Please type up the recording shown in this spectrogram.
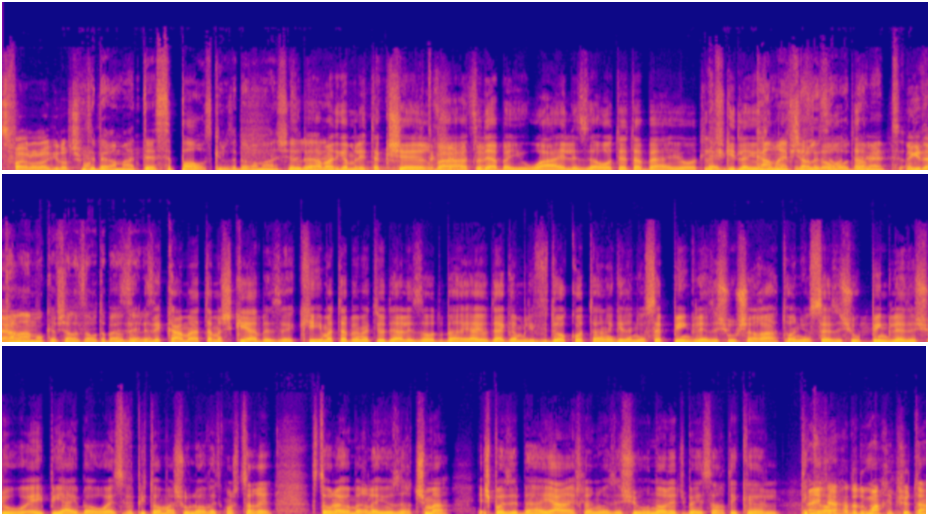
file או להגיד לו תשמע זה ברמת support, כאילו זה ברמה של... זה ברמת גם לתקשר, אתה יודע, ב-UI, לזהות את הבעיות, להגיד ל user כמה אפשר לזהות. באמת? היה- כמה עמוק אפשר לזהות את הבעיות זה, האלה? זה כמה אתה משקיע בזה, כי אם אתה באמת יודע לזהות בעיה, יודע גם לבדוק אותה, נגיד אני עושה ping לאיזשהו שרת, או אני עושה איזשהו ping לאיזשהו API ב-OS ופתאום משהו לא עובד כמו שצריך, אז אתה אולי אומר ל user, תשמע, יש פה איזה בעיה, יש לנו איזשהו knowledge base article, אני אתן תקרא. לך את הדוגמה הכי פשוטה.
